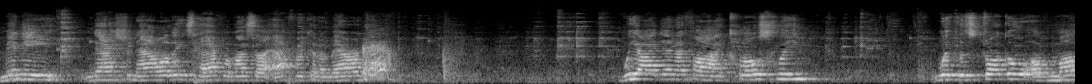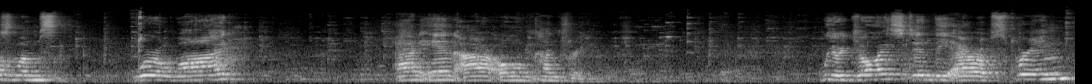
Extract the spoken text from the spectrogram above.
many nationalities. Half of us are African American. We identify closely with the struggle of Muslims worldwide and in our own country. We rejoiced in the Arab Spring.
